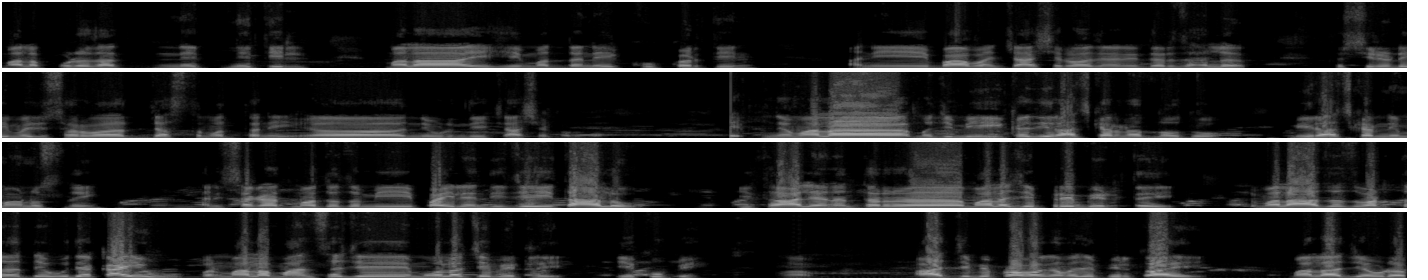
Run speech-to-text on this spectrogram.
मला पुढं जात ने नेतील. मला हे मतदानही खूप करतील. आणि बाबांच्या आशीर्वादाने जर झालं तर शिर्डीमध्ये सर्वात जास्त मतदानी निवडून द्यायची आशा करतो. न मला म्हणजे मी कधी राजकारणात नव्हतो. मी राजकारणी माणूस नाही. आणि सगळ्यात महत्वाचं मी पहिल्यांदा जे इथं आलो इथं आल्यानंतर मला जे प्रेम भेटतंय तर मला आजच वाटतं ते उद्या काही होऊ पण मला माणसं जे मोलाचे भेटले हे खूप आहे. आज जे मी प्रभागामध्ये फिरतो आहे मला जेवढं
